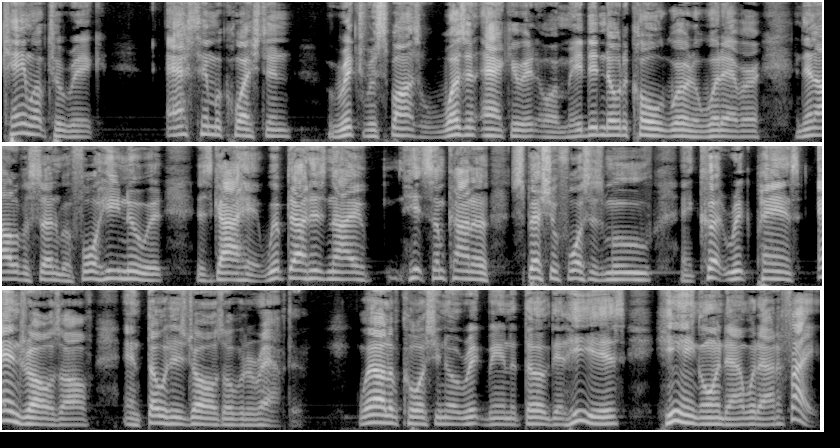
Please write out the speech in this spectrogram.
came up to Rick, asked him a question, Rick's response wasn't accurate or maybe didn't know the code word or whatever. And then all of a sudden, before he knew it, this guy had whipped out his knife, hit some kind of special forces move and cut Rick pants and drawers off and throwed his drawers over the rafter. Well, of course, you know, Rick being the thug that he is, he ain't going down without a fight.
